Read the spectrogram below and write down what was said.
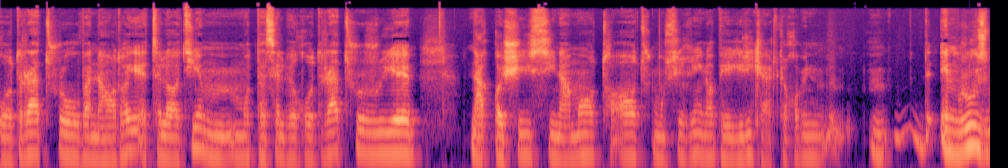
قدرت رو و نهادهای اطلاعاتی متصل به قدرت رو روی نقاشی سینما تئاتر موسیقی اینا پیگیری کرد که خب این امروز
